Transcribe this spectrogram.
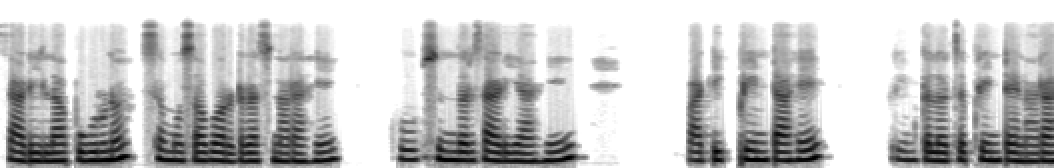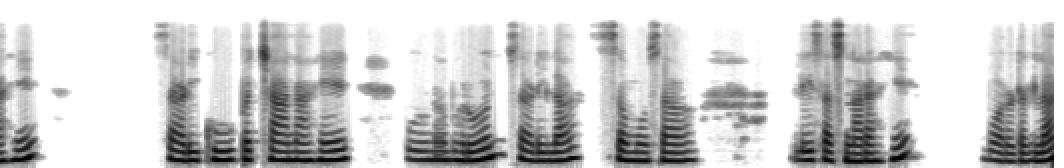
साडीला पूर्ण समोसा बॉर्डर असणार आहे. खूप सुंदर साडी आहे. पाटिक प्रिंट आहे. क्रीम कलरचं प्रिंट येणार आहे. साडी खूपच छान आहे. पूर्ण भरून साडीला समोसा लेस असणार आहे. बॉर्डरला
